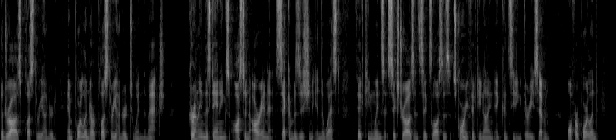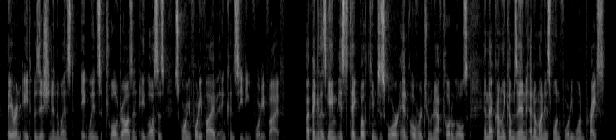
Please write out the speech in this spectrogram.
The draw is plus 300, and Portland are plus 300 to win the match. Currently in the standings, Austin are in second position in the West, 15 wins, 6 draws, and 6 losses, scoring 59 and conceding 37. While for Portland, they are in eighth position in the West, 8 wins, 12 draws, and 8 losses, scoring 45 and conceding 45. My pick in this game is to take both teams to score and over 2.5 total goals, and that currently comes in at a minus 141 price.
